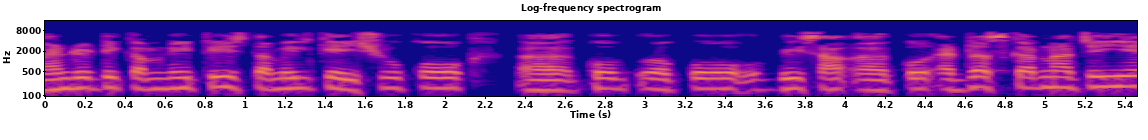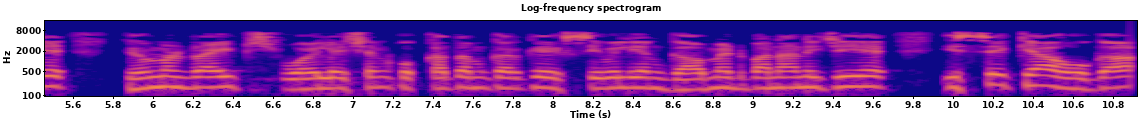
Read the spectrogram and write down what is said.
माइनॉरिटी कम्युनिटीज तमिल के इशू को आ, को को भी आ, को एड्रेस करना चाहिए। ह्यूमन राइट्स वायलेशन को खत्म करके एक सिविलियन गवर्नमेंट बनानी चाहिए। इससे क्या होगा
